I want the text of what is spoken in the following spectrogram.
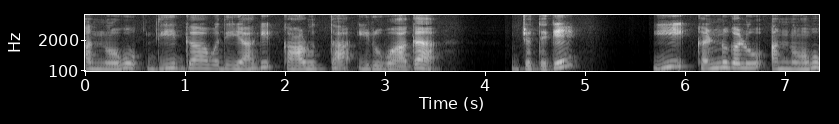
ಅನ್ನೋವು ದೀರ್ಘಾವಧಿಯಾಗಿ ಕಾಡುತ್ತಾ ಇರುವಾಗ ಜೊತೆಗೆ ಈ ಕಣ್ಣುಗಳು ಅನ್ನೋವು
